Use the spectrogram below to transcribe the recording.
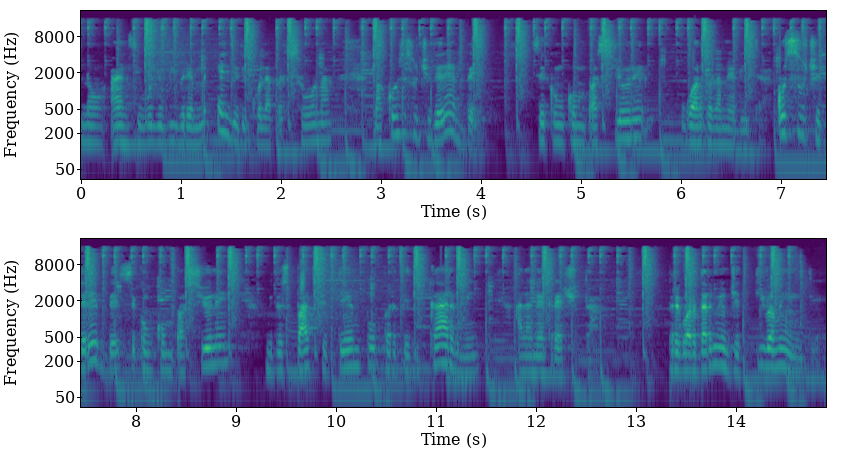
no, anzi voglio vivere meglio di quella persona, ma cosa succederebbe se con compassione guardo la mia vita? Cosa succederebbe se con compassione mi do spazio e tempo per dedicarmi alla mia crescita, per guardarmi oggettivamente,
